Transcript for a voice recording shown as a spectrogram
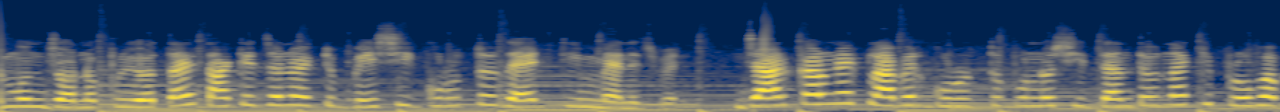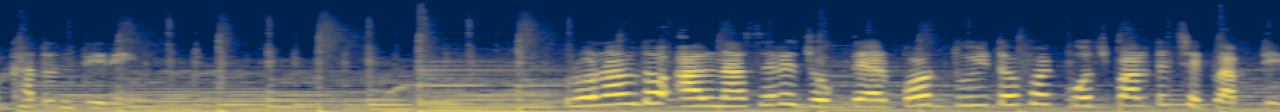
এমন জনপ্রিয়তায় তাকে যেন একটু বেশি গুরুত্ব দেয় টিম ম্যানেজমেন্ট, যার কারণে ক্লাবের গুরুত্বপূর্ণ সিদ্ধান্তেও নাকি প্রভাব খাটান তিনি। রোনালদো আল নাসেরে যোগ দেওয়ার পর দুই দফায় কোচ পাল্টেছে ক্লাবটি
